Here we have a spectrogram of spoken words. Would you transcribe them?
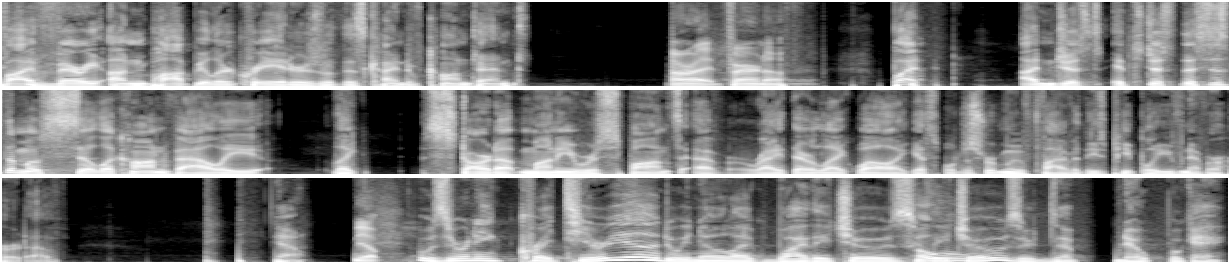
five very unpopular creators with this kind of content. All right, fair enough. But I'm just, it's just, this is the most Silicon Valley, like, startup money response ever, right? They're like, well, I guess we'll just remove five of these people you've never heard of. Yeah. Yep. Was there any criteria? Do we know like why they chose who Oh. they chose or no, nope? Okay.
